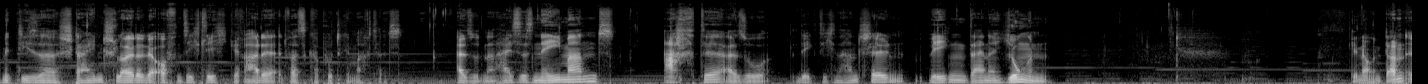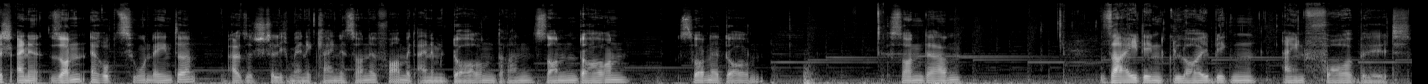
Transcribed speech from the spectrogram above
mit dieser Steinschleuder, der offensichtlich gerade etwas kaputt gemacht hat. Also dann heißt es, niemand achte, also leg dich in Handschellen, wegen deiner Jungen. Genau, und dann ist eine Sonneneruption dahinter. Also stelle ich mir eine kleine Sonne vor mit einem Dorn dran. Sonnendorn, Sonne, Dorn, sondern sei den Gläubigen ein Vorbild.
